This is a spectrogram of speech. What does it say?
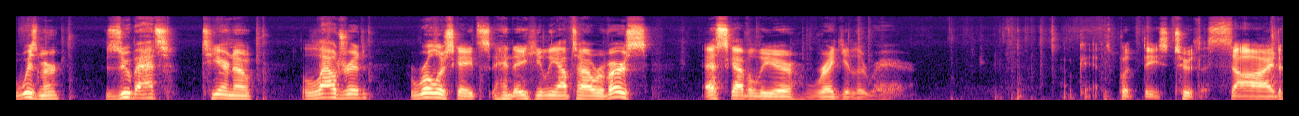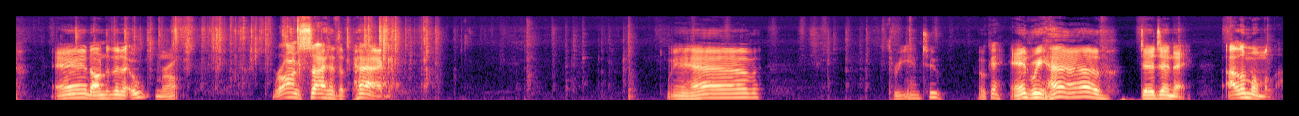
Whismur, Zubat, Tierno, Loudred, roller skates, and a Helioptile reverse Escavalier regular rare. Okay, let's put these to the side. And onto the... Oh, wrong, wrong side of the pack. We have... Three and two. Okay, and we have Dedenne, Alomomola,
